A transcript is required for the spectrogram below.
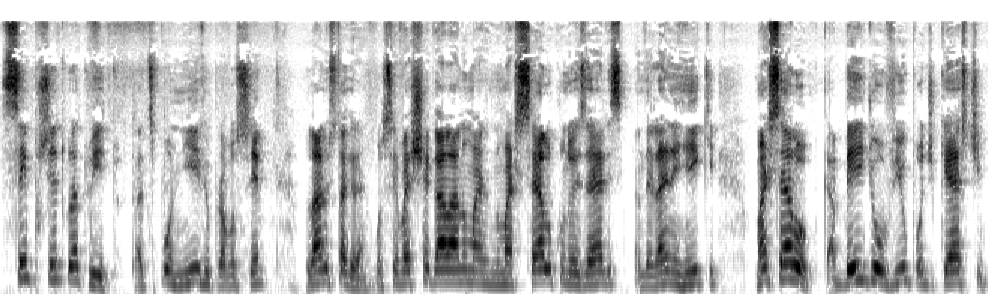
100% gratuito. Está disponível para você lá no Instagram. Você vai chegar lá no, Mar, no Marcelo com dois L's, underline Henrique. Marcelo, acabei de ouvir o podcast,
